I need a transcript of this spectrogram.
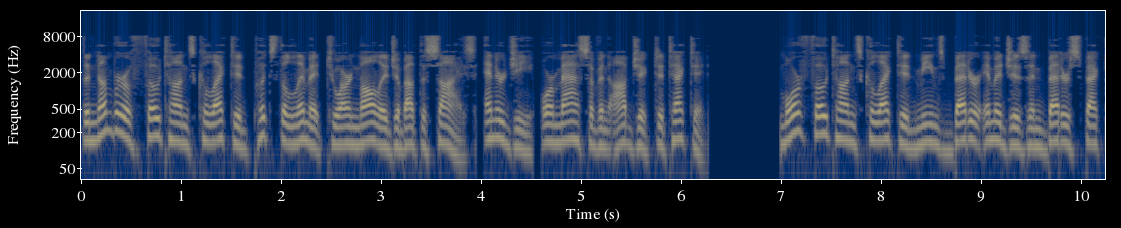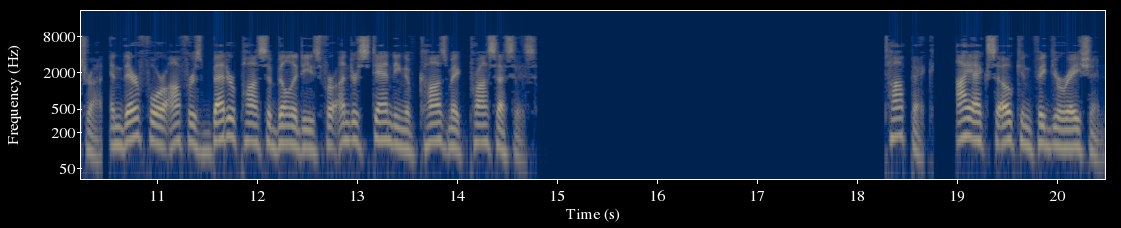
The number of photons collected puts the limit to our knowledge about the size, energy, or mass of an object detected. More photons collected means better images and better spectra, and therefore offers better possibilities for understanding of cosmic processes. IXO configuration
